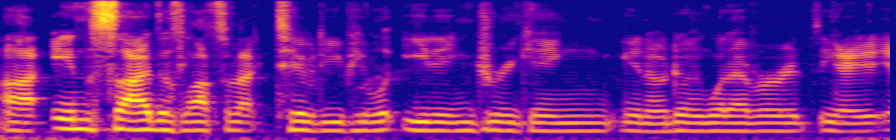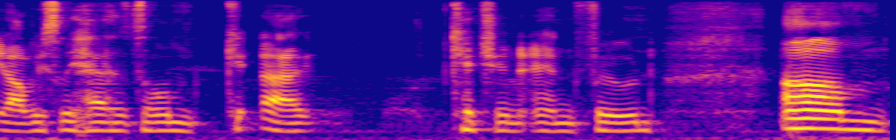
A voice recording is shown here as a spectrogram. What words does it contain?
Uh, inside, there's lots of activity, people eating, drinking, you know, doing whatever. It, you know, it obviously has its own ki- uh, kitchen and food. Um,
